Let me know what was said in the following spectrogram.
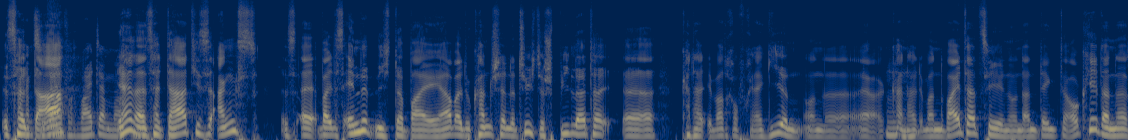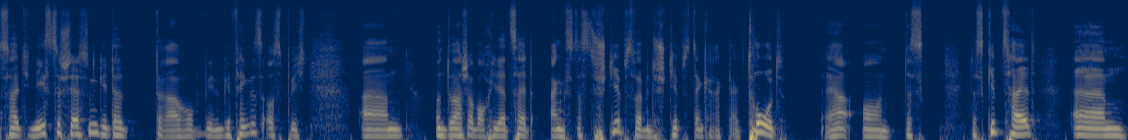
ist halt kannst da. einfach weitermachen. Ja, da ist halt da diese Angst, es, äh, weil das endet nicht dabei, ja, weil du kannst ja natürlich, der Spielleiter äh, kann halt immer darauf reagieren und äh, er mhm. kann halt immer weitererzählen und dann denkt er, okay, dann ist halt die nächste Session, geht halt darum, wie ein Gefängnis ausbricht. Ähm, und du hast aber auch jederzeit Angst, dass du stirbst, weil wenn du stirbst, ist dein Charakter halt tot. Ja, und das, das gibt's halt ähm,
